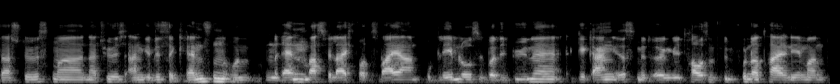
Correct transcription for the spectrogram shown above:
da stößt man natürlich an gewisse Grenzen und ein Rennen, was vielleicht vor zwei Jahren problemlos über die Bühne gegangen ist mit irgendwie 1500 Teilnehmern,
